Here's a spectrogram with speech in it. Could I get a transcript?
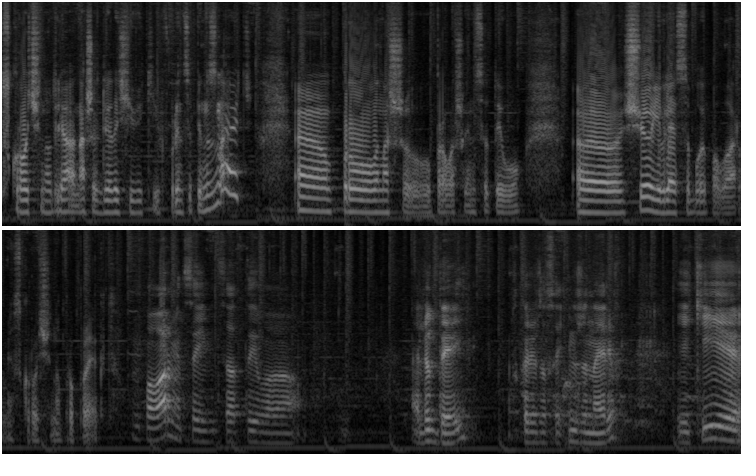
скорочено для наших глядачів, які в принципі не знають е, про нашу про вашу ініціативу, е, що є собою Army, скорочено про проект. Army – це ініціатива людей, скоріш за все, інженерів, які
